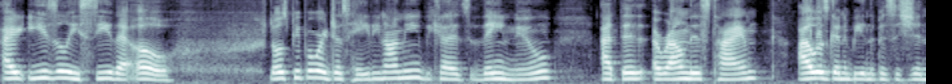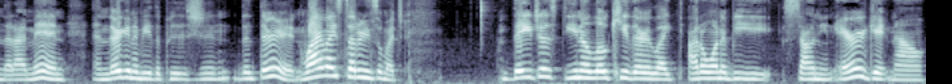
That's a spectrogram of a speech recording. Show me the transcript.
I easily see that, oh, those people were just hating on me because they knew at this around this time I was going to be in the position that I'm in and they're going to be the position that they're in. Why am I stuttering so much? They just, you know, low key they're like I don't want to be sounding arrogant now,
